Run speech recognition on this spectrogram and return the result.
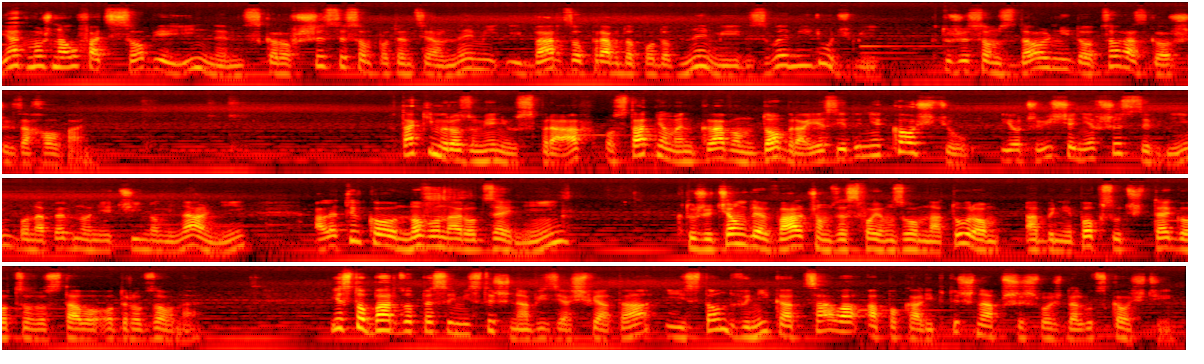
Jak można ufać sobie i innym, skoro wszyscy są potencjalnymi i bardzo prawdopodobnymi złymi ludźmi, którzy są zdolni do coraz gorszych zachowań? Takim rozumieniu spraw, ostatnią enklawą dobra jest jedynie Kościół i oczywiście nie wszyscy w nim, bo na pewno nie ci nominalni, ale tylko nowonarodzeni, którzy ciągle walczą ze swoją złą naturą, aby nie popsuć tego, co zostało odrodzone. Jest to bardzo pesymistyczna wizja świata i stąd wynika cała apokaliptyczna przyszłość dla ludzkości.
